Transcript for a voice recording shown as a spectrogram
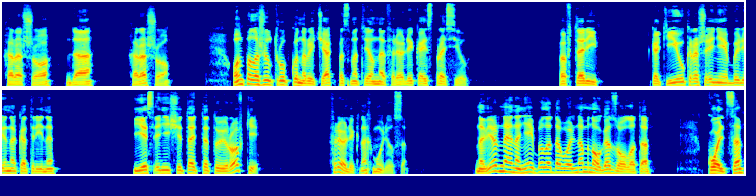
хорошо, да, хорошо». Он положил трубку на рычаг, посмотрел на Фрелика и спросил «Повтори, какие украшения были на Катрине?» «Если не считать татуировки?» Фрелик нахмурился. «Наверное, на ней было довольно много золота. Кольца,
